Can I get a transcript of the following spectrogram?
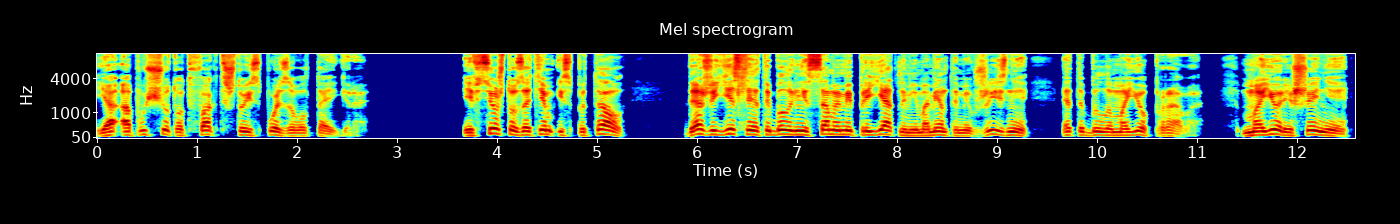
«Я опущу тот факт, что использовал Тайгера. И все, что затем испытал, даже если это было не самыми приятными моментами в жизни, это было мое право, мое решение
